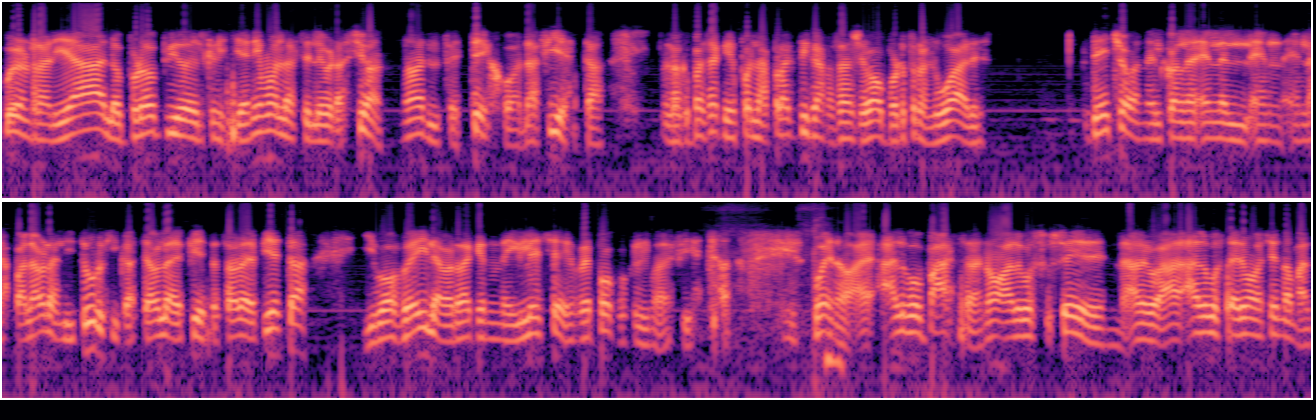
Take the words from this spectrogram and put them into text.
Bueno, en realidad lo propio del cristianismo es la celebración, ¿no? El festejo, la fiesta. Lo que pasa es que después las prácticas nos han llevado por otros lugares. De hecho, en, el, en, el, en, las palabras litúrgicas se habla de fiesta, se habla de fiesta y vos veis, la verdad que en una iglesia hay re poco clima de fiesta. Bueno, algo pasa, ¿no? Algo sucede, algo, algo estaremos haciendo mal.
